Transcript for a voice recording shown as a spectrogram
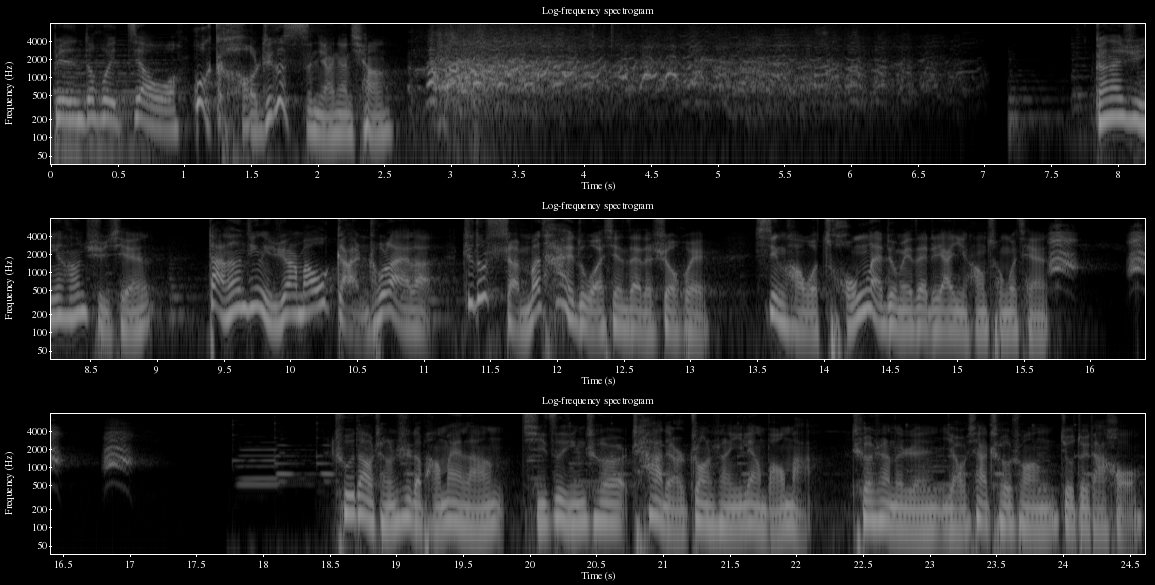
别人都会叫我“我靠”这个死娘娘腔。刚才去银行取钱，大堂经理居然把我赶出来了，这都什么态度啊！现在的社会，幸好我从来就没在这家银行存过钱。初到城市的庞麦郎骑自行车差点撞上一辆宝马，车上的人摇下车窗就对他吼：“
